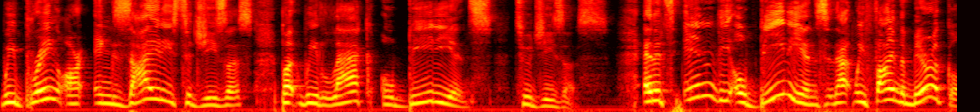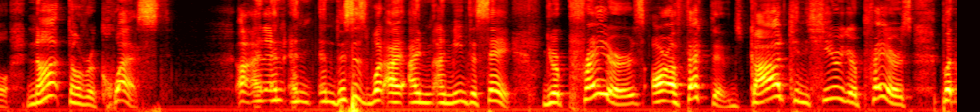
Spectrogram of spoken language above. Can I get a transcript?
We bring our anxieties to Jesus, but we lack obedience to Jesus. And it's in the obedience that we find the miracle, not the request. Uh, and, and, and, and this is what I, I, I mean to say. Your prayers are effective. God can hear your prayers, but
